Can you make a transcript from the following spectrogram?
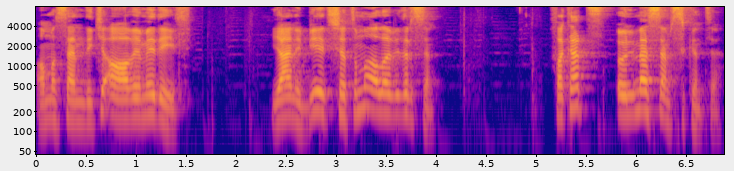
Ama sendeki AVM değil. Yani bir headshot'ımı alabilirsin. Fakat ölmezsem sıkıntı.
